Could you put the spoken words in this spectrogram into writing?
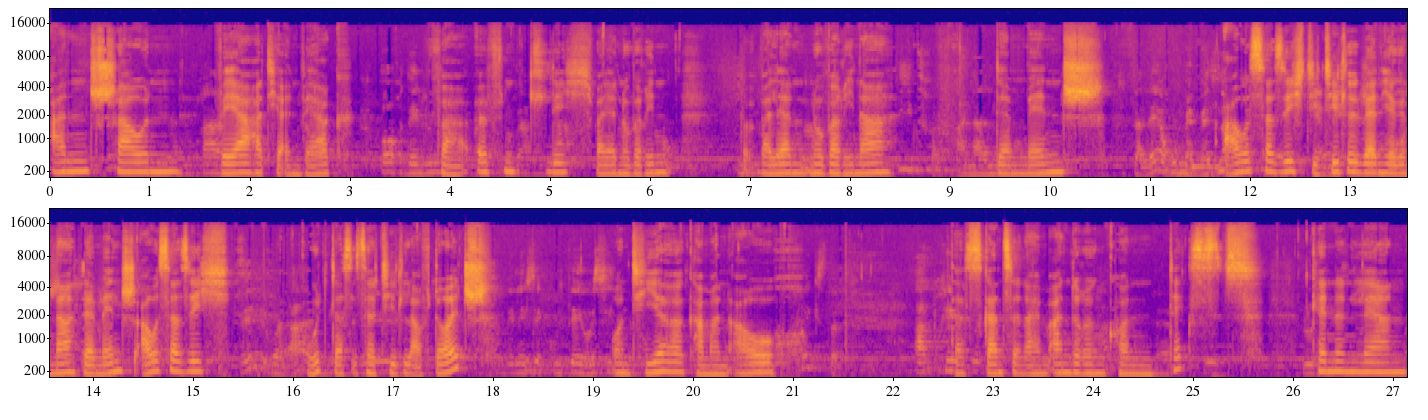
anschauen, wer hat hier ein Werk veröffentlicht, weil er Novarin, Valère Novarina, der Mensch außer sich. Die Titel werden hier genannt, der Mensch außer sich. Gut, das ist der Titel auf Deutsch. Und hier kann man auch das Ganze in einem anderen Kontext kennenlernen.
